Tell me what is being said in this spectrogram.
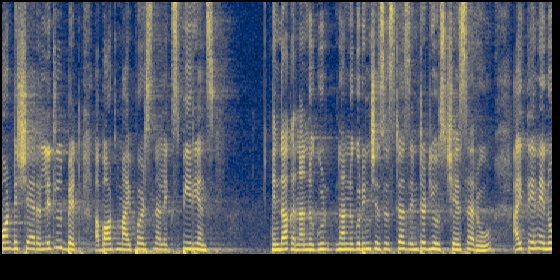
Want to share a little bit about my personal experience ఇందాక నన్ను గు నన్ను గురించి సిస్టర్స్ ఇంట్రడ్యూస్ చేశారు. అయితే నేను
